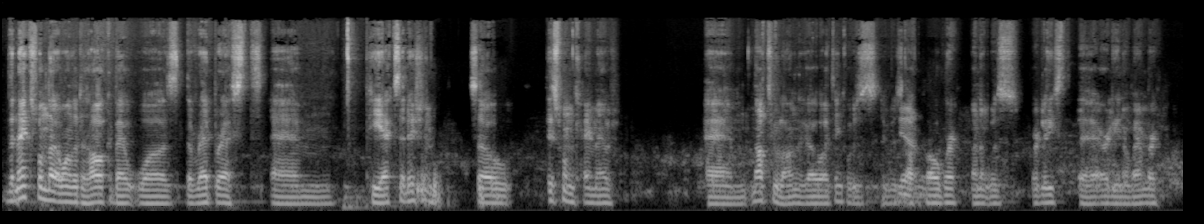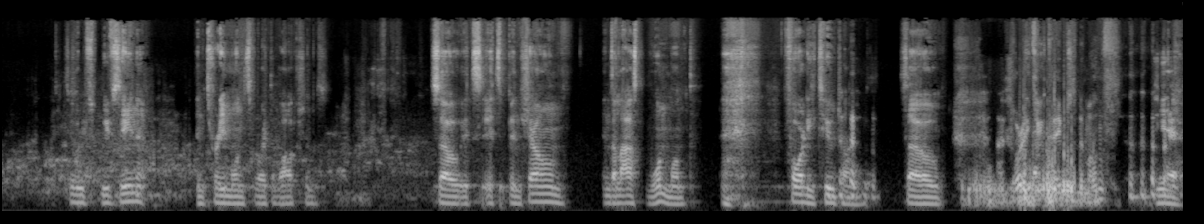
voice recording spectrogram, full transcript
the next one that I wanted to talk about was the Redbreast um, PX edition. So this one came out um, not too long ago. I think it was it was Yeah. October when it was released, uh, early November. So we've we've seen it in three months worth of auctions. So it's it's been shown in the last one month, forty two times. So 42 times in a month. yeah.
